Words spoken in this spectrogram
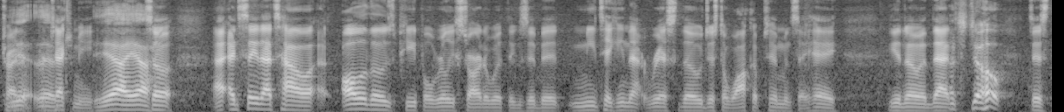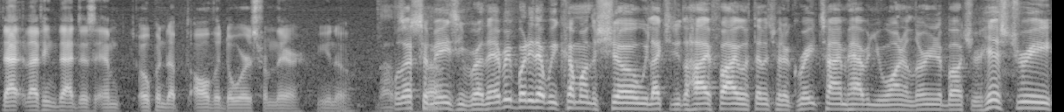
try Yeah, to they're- protect me yeah, yeah. so I- I'd say that's how all of those people really started with Xzibit. Me taking that risk, though, just to walk up to him and say, "Hey," you know, that That's dope. just that I think that just opened up all the doors from there. You know. Well, that's amazing, brother. Everybody that we come on the show, we like to do the high five with them. It's been a great time having you on and learning about your history.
